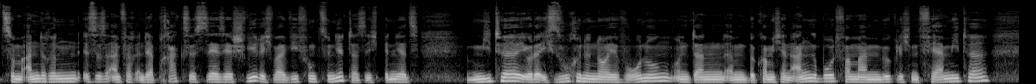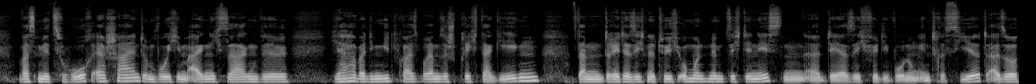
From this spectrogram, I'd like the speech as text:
Zum anderen ist es einfach in der Praxis sehr, sehr schwierig, weil wie funktioniert das? Ich bin jetzt Mieter oder ich suche eine neue Wohnung und dann ähm, bekomme ich ein Angebot von meinem möglichen Vermieter, was mir zu hoch erscheint und wo ich ihm eigentlich sagen will, ja, aber die Mietpreisbremse spricht dagegen. Dann dreht er sich natürlich um und nimmt sich den nächsten, äh, der sich für die Wohnung interessiert, also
